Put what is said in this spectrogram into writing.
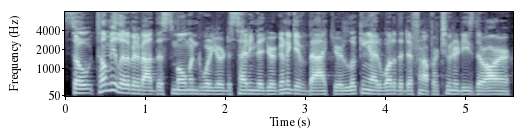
So tell me a little bit about this moment where you're deciding that you're going to give back. You're looking at what are the different opportunities there are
